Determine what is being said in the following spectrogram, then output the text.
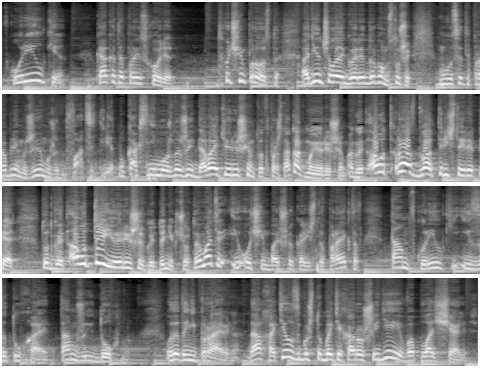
в курилке. Как это происходит? очень просто. Один человек говорит другому, слушай, мы вот с этой проблемой живем уже 20 лет, ну как с ней можно жить? Давайте ее решим. Тот спрашивает, а как мы ее решим? А говорит, а вот раз, два, три, четыре, пять. Тот говорит, а вот ты ее решишь. Говорит, да не, к чертовой матери. И очень большое количество проектов там в курилке и затухает, там же и дохнут. Вот это неправильно. Да? Хотелось бы, чтобы эти хорошие идеи воплощались.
